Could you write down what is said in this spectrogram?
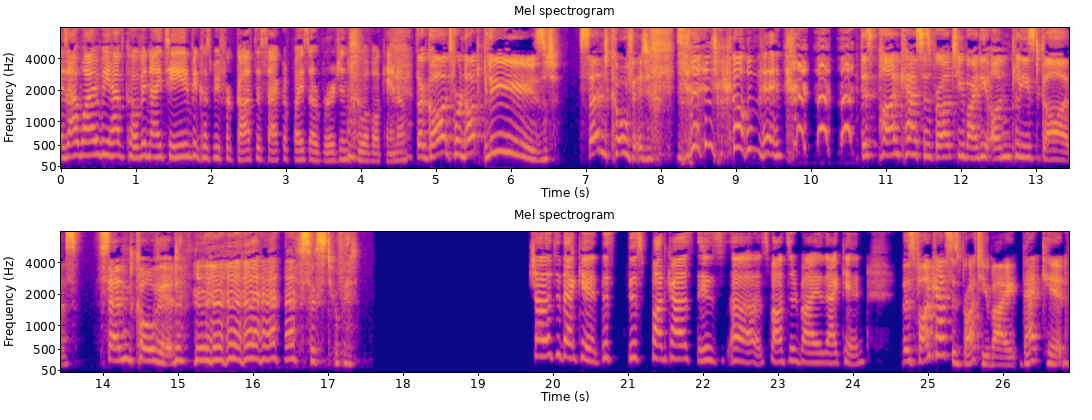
Is that why we have COVID 19? Because we forgot to sacrifice our virgins to a volcano? the gods were not pleased. Send COVID. Send COVID. this podcast is brought to you by the unpleased gods. Send COVID. so stupid. Shout out to that kid. This this podcast is uh sponsored by that kid. This podcast is brought to you by that kid. Do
